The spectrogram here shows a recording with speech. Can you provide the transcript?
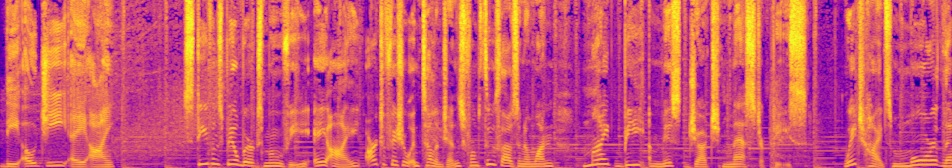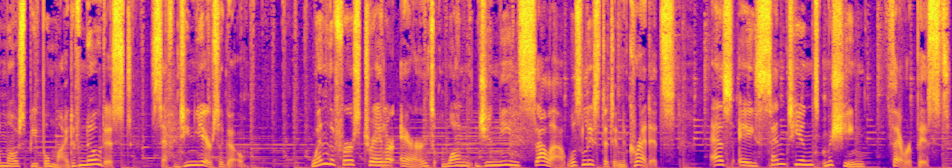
The OG AI. Steven Spielberg's movie AI, Artificial Intelligence from 2001, might be a misjudged masterpiece, which hides more than most people might have noticed 17 years ago. When the first trailer aired, one Jeanine Salla was listed in the credits as a sentient machine therapist.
